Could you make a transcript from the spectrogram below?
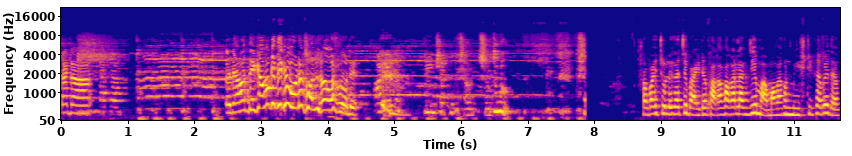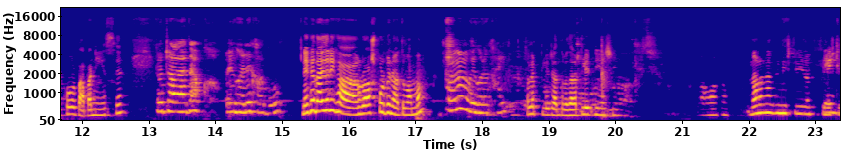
tata আমার দেখে, আমাকে দেখে মনে পড়ল আমার মনে সবাই চলে গেছে, বাড়িটা ফাঁকা ফাঁকা লাগছে। মামা এখন মিষ্টি খাবে, দেখো, ওর পাপা নিয়ে এসছে। তো চলা ওই ঘরে খাব। রেখে দাঁড়িয়ে খা রস পড়বে না তো মাম্মা চলো না ওই ঘরে খাই। তাহলে প্লেট আনতে হবে তাহলে প্লেট নিয়ে আসি। না না না মিষ্টি না মিষ্টি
